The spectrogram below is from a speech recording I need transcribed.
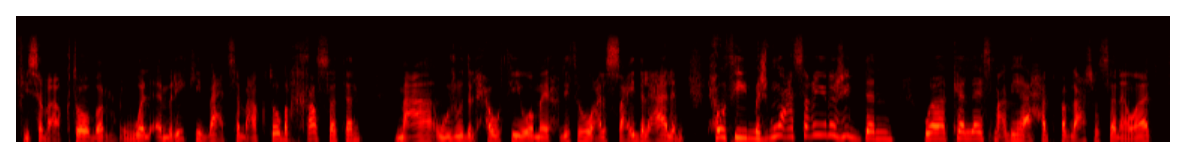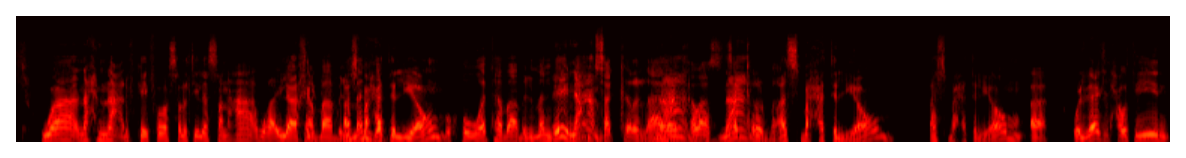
في 7 أكتوبر والأمريكي بعد 7 أكتوبر خاصة مع وجود الحوثي وما يحدثه على الصعيد العالمي. الحوثي مجموعة صغيرة جدا وكان لا يسمع بها أحد قبل عشر سنوات ونحن نعرف كيف وصلت إلى صنعاء وإلى آخره. باب المندب. أصبحت اليوم وقوتها باب المندب. إيه، نعم. الهاي نعم خلاص نعم. سكر الباب. أصبحت اليوم أصبحت اليوم آه ولذلك الحوثيين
